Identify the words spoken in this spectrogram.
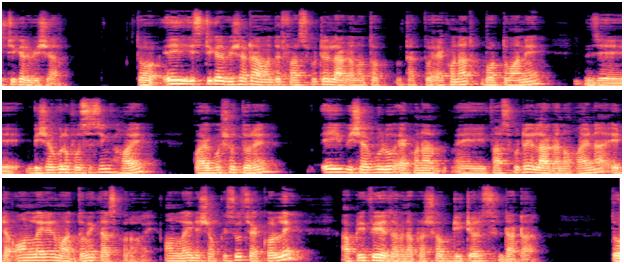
স্টিকার ভিসা তো এই স্টিকার ভিসাটা আমাদের ফাস্টফুডে লাগানো থাকতো। এখন আর বর্তমানে যে ভিসাগুলো প্রসেসিং হয়, কয়েক বছর ধরে এই বিষয়গুলো এখন আর এই ফাস্টফুডে লাগানো হয় না। এটা অনলাইনের মাধ্যমে কাজ করা হয়। অনলাইনে সব কিছু চেক করলে আপনি পেয়ে যাবেন আপনার সব ডিটেলস ডাটা তো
